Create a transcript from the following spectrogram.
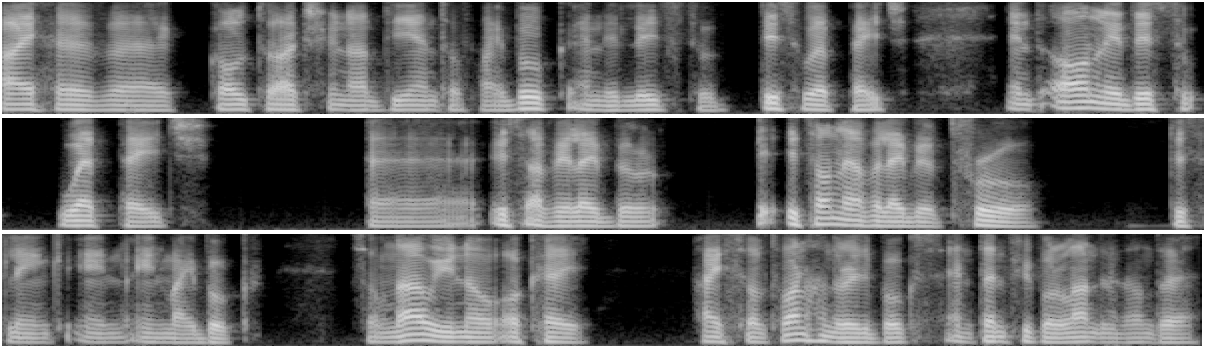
I have a call to action at the end of my book and it leads to this web page. And only this web page uh, is available. It's only available through this link in, in my book. So now you know, okay, I sold 100 books and 10 people landed on the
